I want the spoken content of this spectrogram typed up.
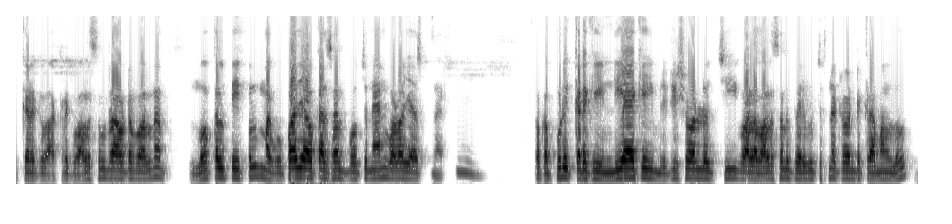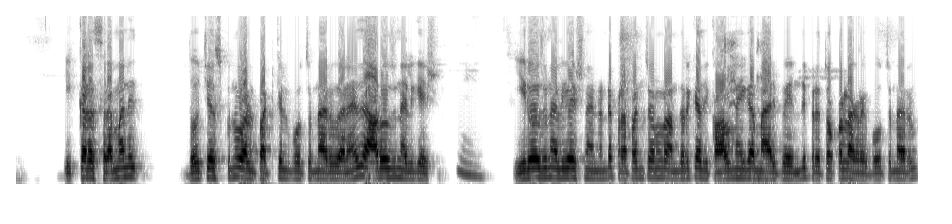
ఇక్కడికి అక్కడికి వలసలు రావటం వలన లోకల్ పీపుల్ మాకు ఉపాధి అవకాశాలు పోతున్నాయని గొడవ చేస్తున్నారు. ఒకప్పుడు ఇక్కడికి ఇండియాకి బ్రిటిష్ వాళ్ళు వచ్చి వాళ్ళ వలసలు పెరుగుతున్నటువంటి క్రమంలో ఇక్కడ శ్రమని దోచేసుకుని వాళ్ళు పట్టుకెళ్ళిపోతున్నారు అనేది ఆ రోజున ఎలిగేషన్. ఈ రోజున ఎలిగేషన్ ఏంటంటే ప్రపంచంలో అందరికీ అది కాలనీగా మారిపోయింది. ప్రతి ఒక్కళ్ళు అక్కడికి పోతున్నారు.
